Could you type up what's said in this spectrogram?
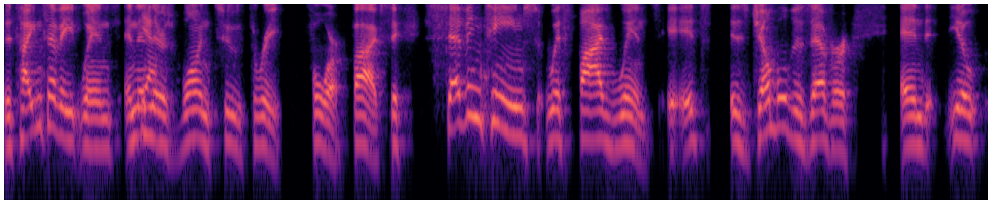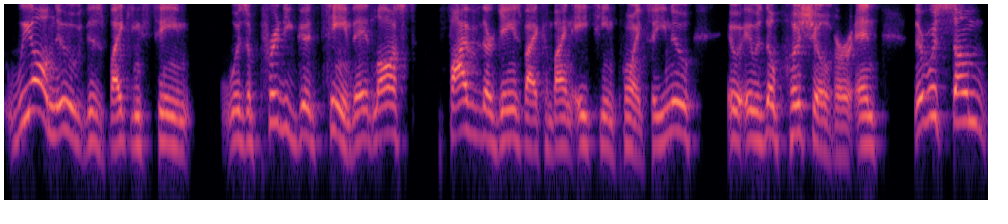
The Titans have eight wins, and then yeah. there's one, two, three, four, five, six, seven teams with five wins. It's as jumbled as ever. And you know, we all knew this Vikings team was a pretty good team. They had lost five of their games by a combined 18 points. So you knew it, it was no pushover. And there was some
